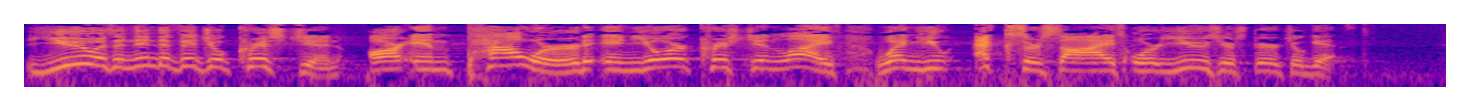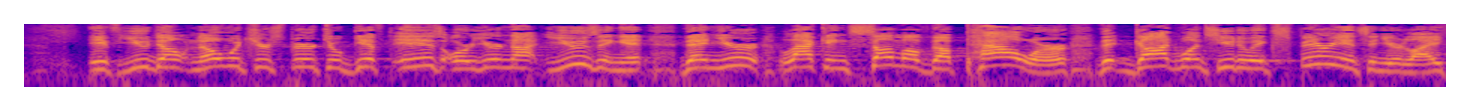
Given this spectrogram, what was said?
You as an individual Christian are empowered in your Christian life when you exercise or use your spiritual gift. If you don't know what your spiritual gift is or you're not using it, then you're lacking some of the power that God wants you to experience in your life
